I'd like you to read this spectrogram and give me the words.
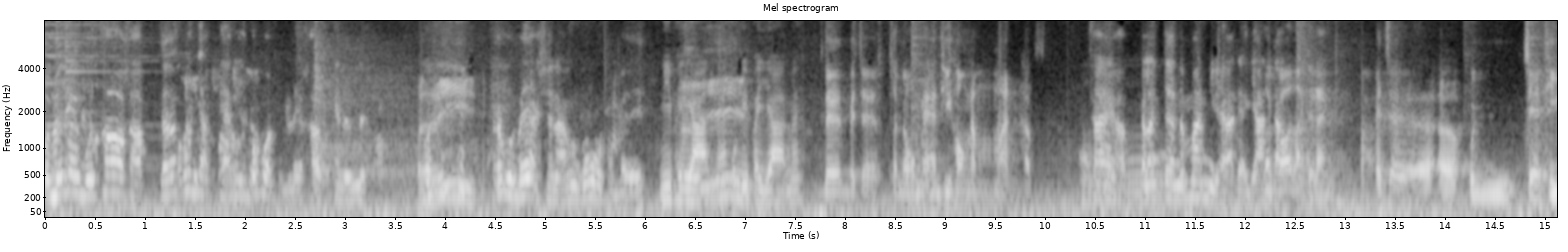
ผมไม่เคยมุดท่อครับ แล้วถ้าคุณอยากแพ้คุณก็โหวตผมเลยครับแค่นั้นเลยเฮ้ย ถ้าคุณไม่อยากชนะคุณก็โหวตผมไปเลย มีพยานไหมเฮ้ย คุณมีพยานไหมเดินไปเจอสโนว์แมนที่ห้องน้ำมันครับอ๋อ ใช่ครับกำลังเติมน้ำมันอยู่นะเดี๋ยวยานแล้วดับก็หลังจากนั้นไปเจอเอ่อคุณเจที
